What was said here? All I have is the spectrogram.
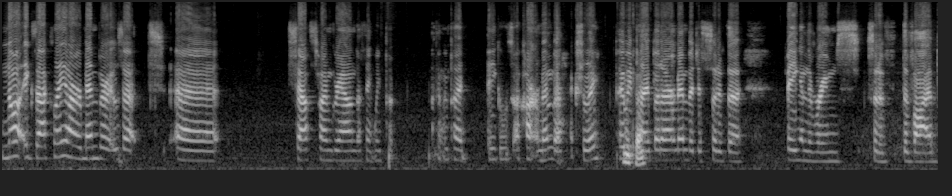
not exactly. I remember it was at uh, South's home ground. I think we put, I think we played Eagles. I can't remember actually who okay. we played, but I remember just sort of the being in the rooms, sort of the vibe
